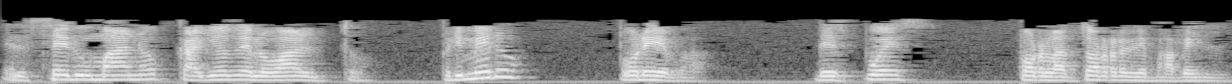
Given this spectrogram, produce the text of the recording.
El ser humano cayó de lo alto, primero por Eva, después por la torre de Babel.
